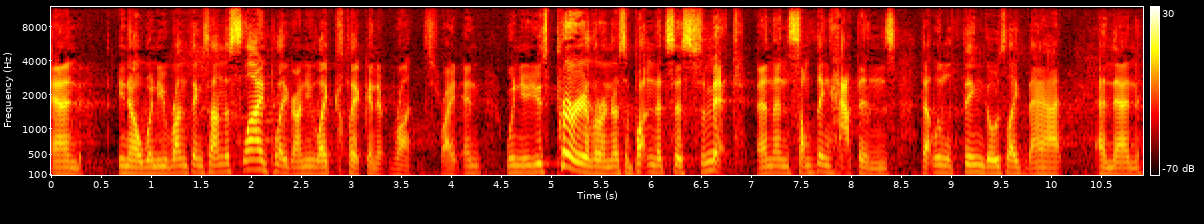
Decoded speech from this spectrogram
And, you know, when you run things on the slide playground, you like click and it runs, right? And when you use PrairieLearn, there's a button that says submit, and then something happens, that little thing goes like that, and then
